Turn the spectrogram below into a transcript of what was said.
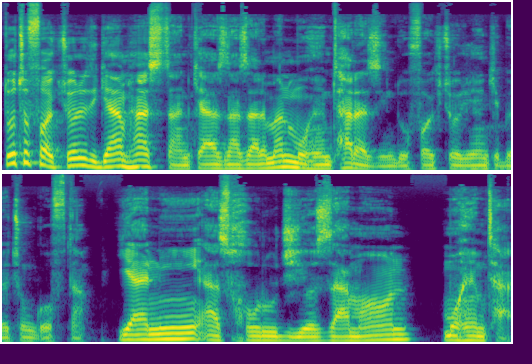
دو تا فاکتور دیگه هم هستن که از نظر من مهمتر از این دو فاکتوری که بهتون گفتم. یعنی از خروجی و زمان مهمتر.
